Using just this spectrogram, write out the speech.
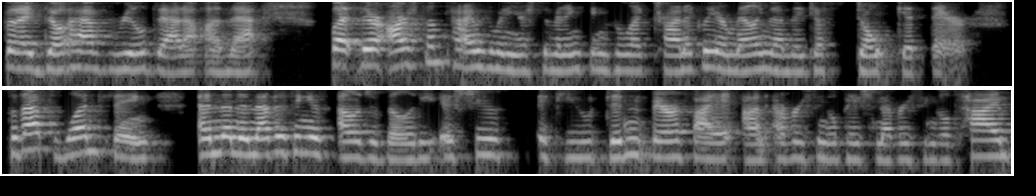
but I don't have real data on that. But there are some times when you're submitting things electronically or mailing them, they just don't get there. So that's one thing. And then another thing is eligibility issues. If you didn't verify it on every single patient every single time,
